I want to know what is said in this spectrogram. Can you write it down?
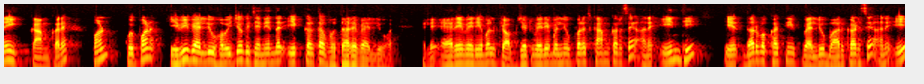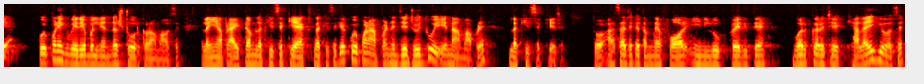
નહીં કામ કરે, પણ કોઈપણ એવી વેલ્યુ હોવી જોઈએ કે જેની અંદર એક કરતાં વધારે વેલ્યુ હોય. એટલે એરે વેરિયેબલ કે ઓબ્જેક્ટ વેરિયેબલની ઉપર જ કામ કરશે અને ઇનથી એ દર વખતની વેલ્યુ બહાર કાઢશે અને એ કોઈપણ એક વેરિયેબલની અંદર સ્ટોર કરવામાં આવશે એટલે અહીંયા આપણે આઇટમ લખી શકીએ એક્સ લખી શકીએ કોઈ પણ આપણને જે જોઈતું હોય એ નામ આપણે લખી શકીએ છીએ તો આશા છે કે તમને ફોર ઇન લૂપ કઈ રીતે વર્ક કરે છે ખ્યાલ આવી ગયો હશે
